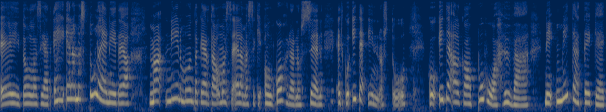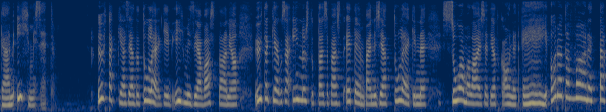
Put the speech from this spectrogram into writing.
ei tollasia, että ei elämässä tulee niitä ja mä niin monta kertaa omassa elämässäkin on kohdannut sen, että kun itse innostuu, kun itse alkaa puhua hyvää, niin mitä tekeekään ihmiset? yhtäkkiä sieltä tuleekin ihmisiä vastaan ja yhtäkkiä kun sä innostut tai sä pääset eteenpäin, niin sieltä tuleekin ne suomalaiset, jotka on, että ei, odota vaan, että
